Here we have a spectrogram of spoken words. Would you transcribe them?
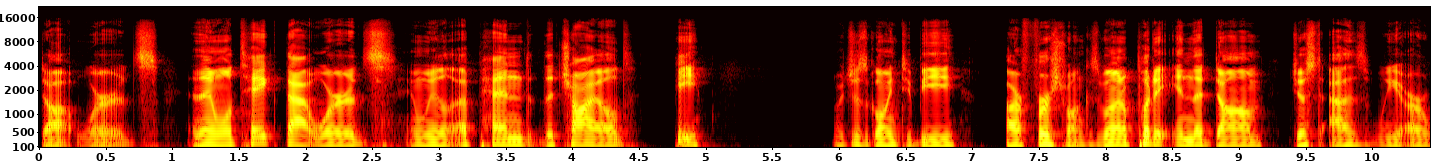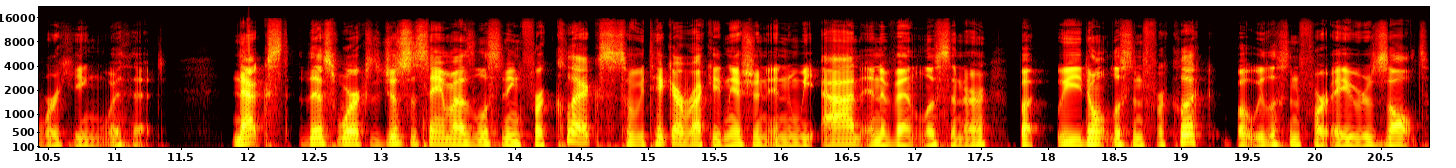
dot words. And then we'll take that words and we'll append the child p, which is going to be our first one because we want to put it in the DOM just as we are working with it. Next, this works just the same as listening for clicks. So we take our recognition and we add an event listener, but we don't listen for click, but we listen for a result.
